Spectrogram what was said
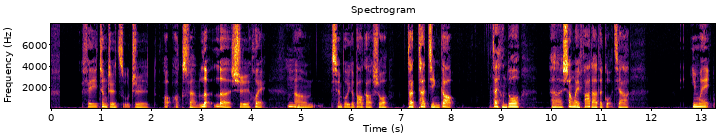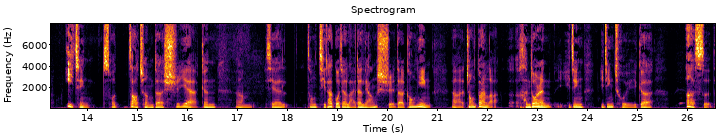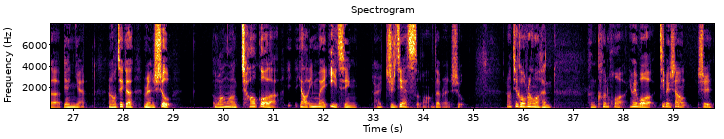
非政治组织 Oxfam 乐乐施会，嗯，宣布一个报告说，他他警告，在很多呃尚未发达的国家，因为疫情所造成的失业跟嗯一些从其他国家来的粮食的供应呃中断了，很多人已经已经处于一个。饿死的边缘，然后这个人数往往超过了要因为疫情而直接死亡的人数，然后这个让我很很困惑，因为我基本上是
